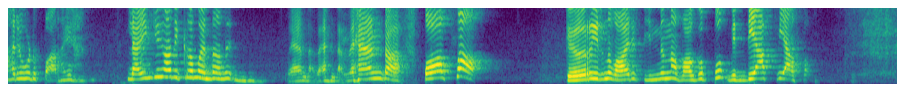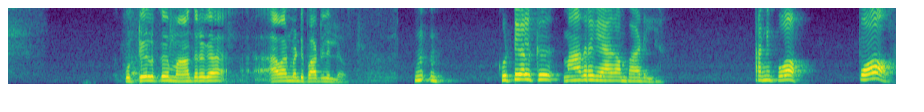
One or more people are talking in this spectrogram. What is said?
ആരോട് പറയാൻ? ലൈംഗികാതിക്രമം എന്താന്ന്? വേണ്ട വേണ്ട വേണ്ട. പോക്സോ. കേറിയിരുന്ന് വാരി തിന്നുന്ന വകുപ്പ് വിദ്യാഭ്യാസം. കുട്ടികൾക്ക് മാതൃക ആവാൻ വേണ്ടി പാടില്ലല്ലോ. കുട്ടികൾക്ക് മാതൃകയാകാൻ പാടില്ല. ഇറങ്ങിപ്പോ. പോ.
